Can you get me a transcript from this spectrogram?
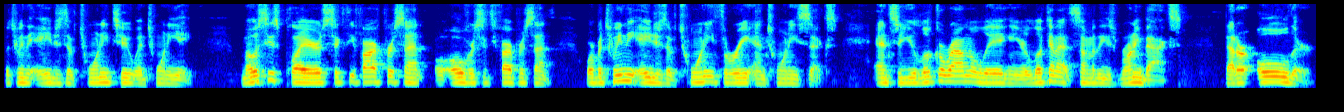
between the ages of twenty-two and twenty-eight. Most of these players, sixty-five percent or over sixty-five percent, were between the ages of twenty-three and twenty-six. And so you look around the league and you're looking at some of these running backs that are older.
